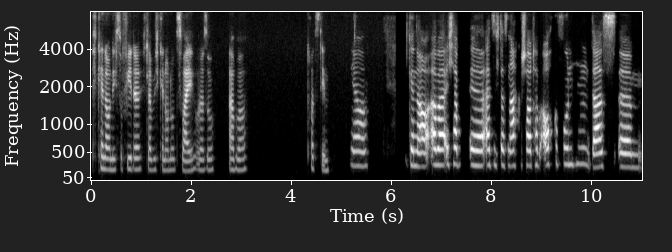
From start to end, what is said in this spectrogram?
Ich kenne auch nicht so viele. Ich glaube, ich kenne auch nur zwei oder so. Aber trotzdem. Ja, genau. Aber ich habe, äh, als ich das nachgeschaut habe, auch gefunden, dass ähm,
